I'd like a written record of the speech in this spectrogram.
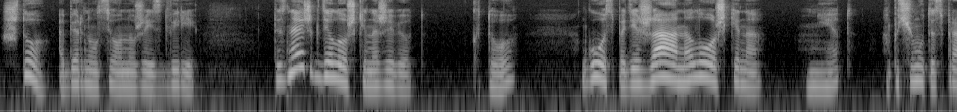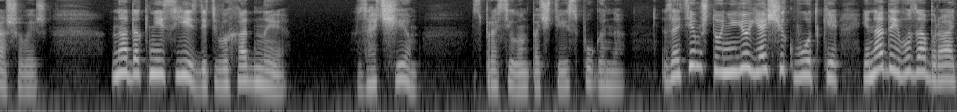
«Что?» — обернулся он уже из двери. «Ты знаешь, где Ложкина живет?» «Кто?» «Господи, Жанна Ложкина!» «Нет». «А почему ты спрашиваешь?» «Надо к ней съездить в выходные». «Зачем?» — спросил он почти испуганно. «Затем, что у нее ящик водки, и надо его забрать,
